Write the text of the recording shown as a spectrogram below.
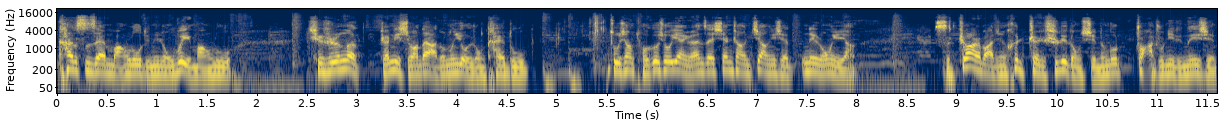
看似在忙碌的那种伪忙碌。其实我真的希望大家都能有一种态度，就像脱口秀演员在现场讲一些内容一样，是正儿八经很真实的东西，能够抓住你的内心。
